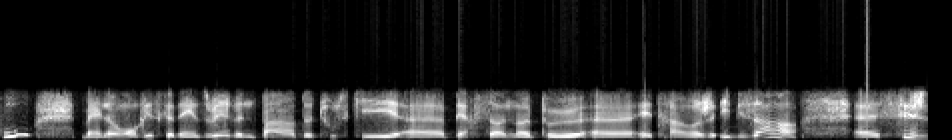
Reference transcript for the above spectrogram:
fou, ben là on risque d'induire une peur de tout ce qui est euh, personne un peu euh, étrange et bizarre. Euh, si je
